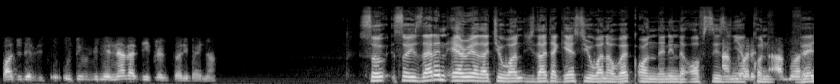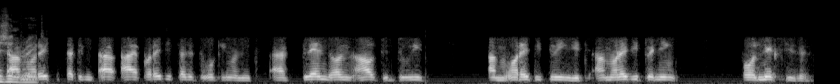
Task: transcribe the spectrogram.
what would have it would have been another different story by now. So, so is that an area that you want that I guess you want to work on then in the off season? Your already, I'm already, conversion I'm already starting, I've already started working on it. I've planned on how to do it. I'm already doing it. I'm already planning for next season.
